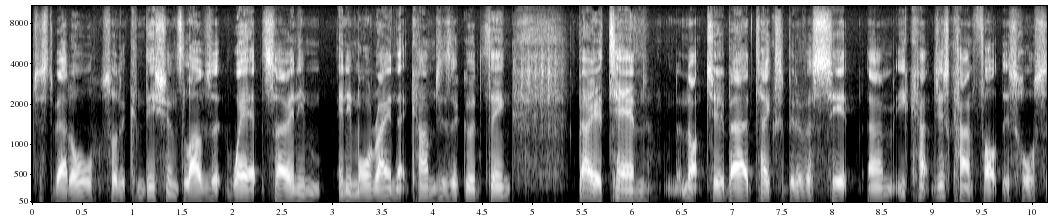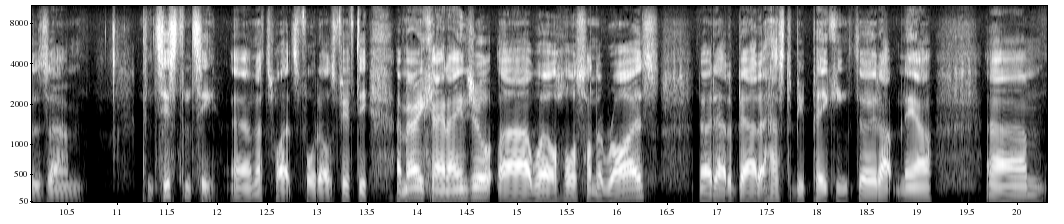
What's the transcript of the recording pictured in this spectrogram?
just about all sort of conditions. Loves it wet, so any any more rain that comes is a good thing. Barrier ten, not too bad. Takes a bit of a sit. Um, you can't just can't fault this horse's um, consistency. Uh, that's why it's four dollars fifty. American Angel, uh, well, horse on the rise, no doubt about it. Has to be peaking third up now. Um,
